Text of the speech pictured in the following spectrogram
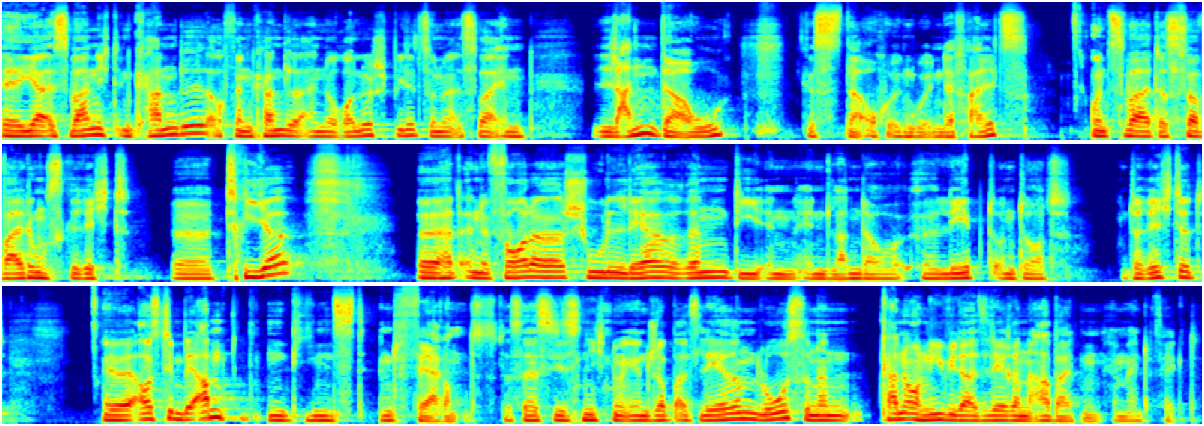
Äh, ja, es war nicht in Kandel, auch wenn Kandel eine Rolle spielt, sondern es war in Landau. Das ist da auch irgendwo in der Pfalz. Und zwar das Verwaltungsgericht äh, Trier äh, hat eine Vorderschullehrerin, die in, in Landau äh, lebt und dort unterrichtet, äh, aus dem Beamtendienst entfernt. Das heißt, sie ist nicht nur ihren Job als Lehrerin los, sondern kann auch nie wieder als Lehrerin arbeiten im Endeffekt.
